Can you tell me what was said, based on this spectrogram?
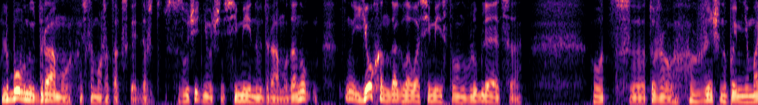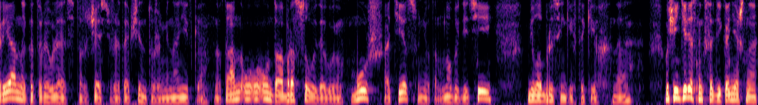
любовную драму, если можно так сказать, даже звучит не очень, семейную драму, да, ну, ну, Йохан, да, глава семейства, он влюбляется вот э, тоже женщину по имени Марианна, которая является тоже частью уже этой общины, тоже менонитка. Вот он, он, он образцовый такой муж, отец, у него там много детей, белобрысеньких таких, да, очень интересно, кстати, конечно,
